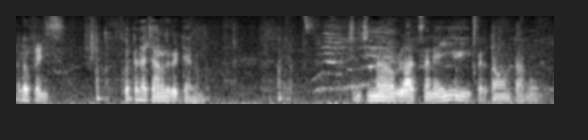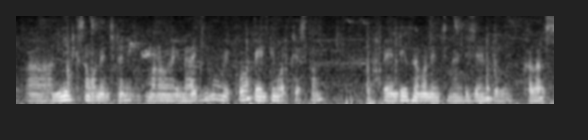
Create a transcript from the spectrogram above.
హలో ఫ్రెండ్స్ కొత్తగా ఛానల్ పెట్టాను. చిన్న చిన్న వ్లాగ్స్ అనేవి పెడతా ఉంటాను. అన్నిటికి సంబంధించినవి. మనం మ్యాక్సిమం ఎక్కువ పెయింటింగ్ వర్క్ చేస్తాం. పెయింటింగ్ సంబంధించిన డిజైన్లు కలర్స్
